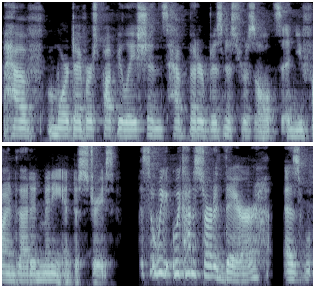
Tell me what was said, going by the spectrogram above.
have more diverse populations have better business results, and you find that in many industries. So we, we kind of started there as,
